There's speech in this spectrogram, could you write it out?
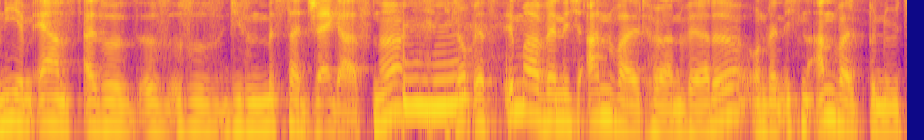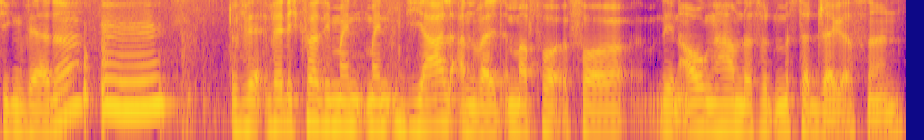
Nee, im Ernst. Also diesen Mr. Jaggers, ne? Ich glaube jetzt immer, wenn ich Anwalt hören werde und wenn ich einen Anwalt benötigen werde, wer- werde ich quasi mein, mein Idealanwalt immer vor, vor den Augen haben. Das wird Mr. Jaggers sein.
